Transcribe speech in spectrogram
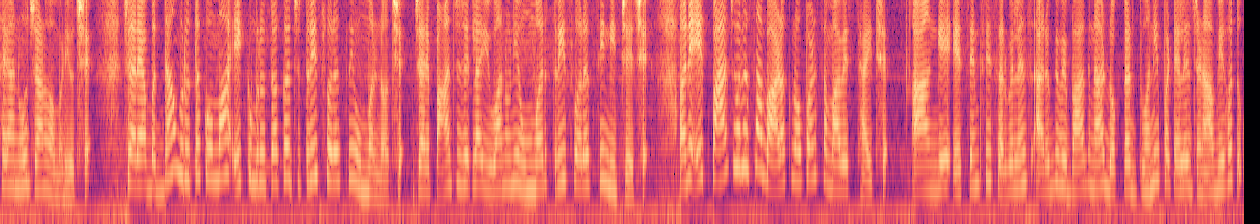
થયાનું જાણવા મળ્યું છે. જ્યારે આ બધા મૃતકોમાં એક મૃતક જ ત્રીસ વર્ષની ઉંમરનો છે, જ્યારે પાંચ જેટલા યુવાનોની ઉંમર ત્રીસ વર્ષથી નીચે છે અને એક પાંચ વર્ષના બાળકનો પણ સમાવેશ થાય છે. આ અંગે એસએમસી સર્વેલન્સ આરોગ્ય વિભાગના ડોક્ટર ધ્વની પટેલે જણાવ્યું હતું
